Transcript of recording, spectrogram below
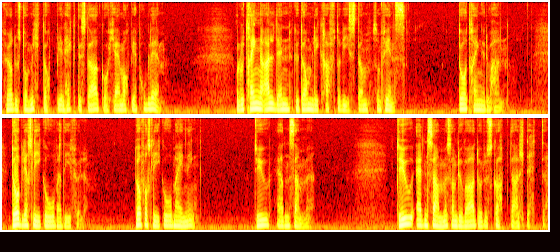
før du står midt oppi en hektisk dag og kommer opp i et problem. Og du trenger all den guddommelige kraft og visdom som fins. Da trenger du Han. Da blir slike ord verdifulle. Da får slike ord mening. Du er den samme. Du er den samme som du var da du skapte alt dette.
